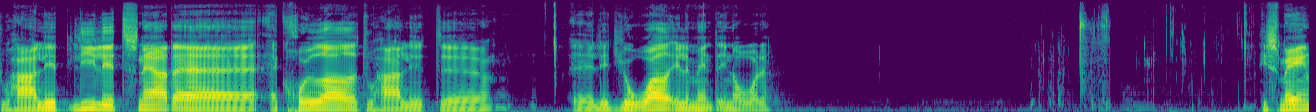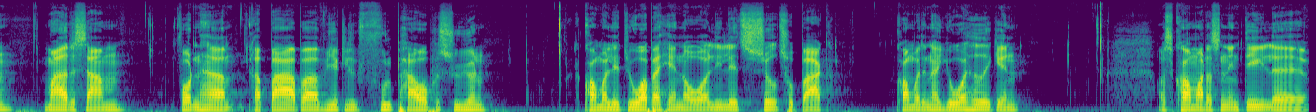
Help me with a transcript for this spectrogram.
Du har lidt, lige lidt snært af, af krydret. Du har lidt, øh, øh, lidt jordet element ind over det. I smagen, meget det samme. Får den her rabarber, virkelig fuld power på syren. Der kommer lidt jordbær henover, lige lidt sød tobak. Kommer den her jordhed igen. Og så kommer der sådan en del, øh,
